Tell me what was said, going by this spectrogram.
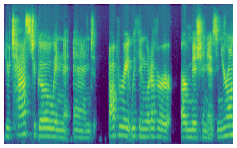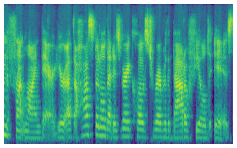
you're tasked to go and and operate within whatever our mission is and you're on the front line there. You're at the hospital that is very close to wherever the battlefield is.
